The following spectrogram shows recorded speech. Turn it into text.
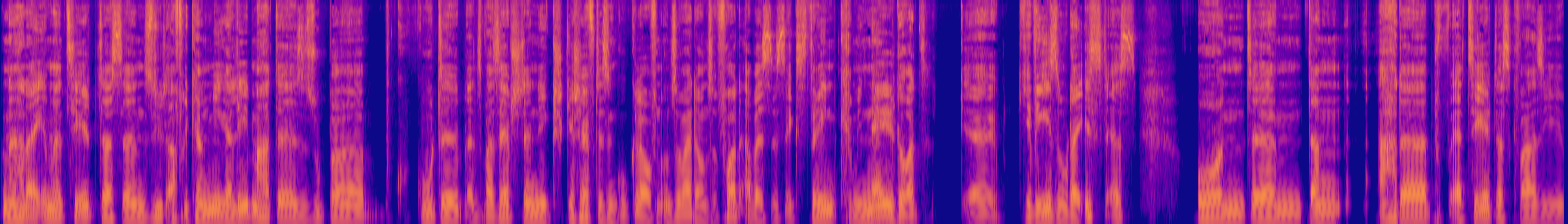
Und dann hat er eben erzählt, dass er in Südafrika ein mega Leben hatte, super gute, also war selbstständig, Geschäfte sind gut gelaufen und so weiter und so fort, aber es ist extrem kriminell dort äh, gewesen oder ist es. Und ähm, dann hat er erzählt, dass quasi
